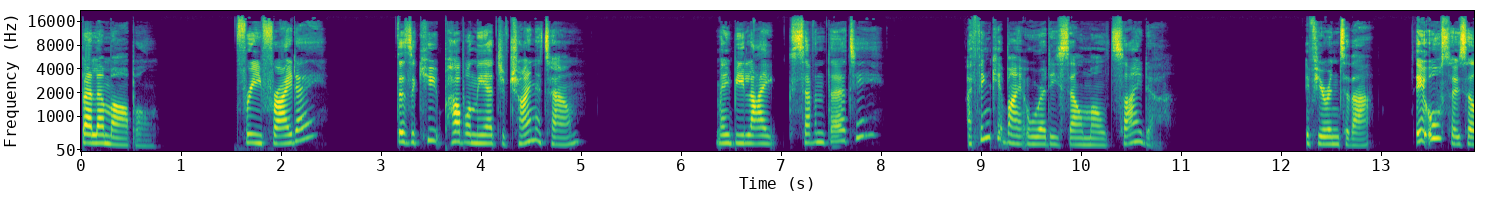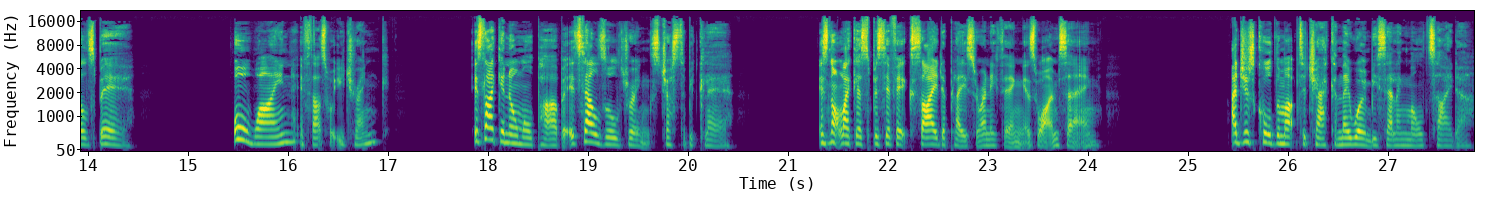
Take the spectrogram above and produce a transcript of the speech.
Bella Marble. Free Friday? There's a cute pub on the edge of Chinatown. Maybe like 7:30? I think it might already sell mulled cider if you're into that. It also sells beer. Or wine, if that's what you drink. It's like a normal pub, it sells all drinks, just to be clear. It's not like a specific cider place or anything, is what I'm saying. I just called them up to check and they won't be selling mulled cider.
